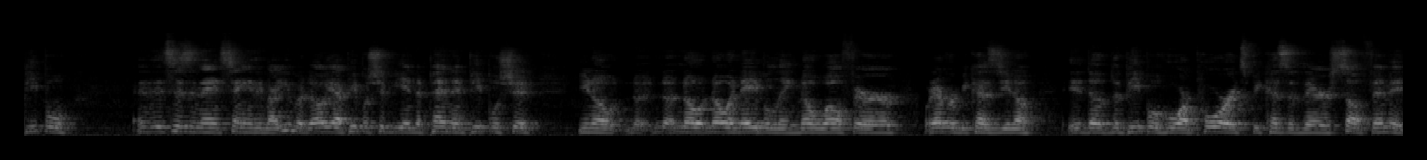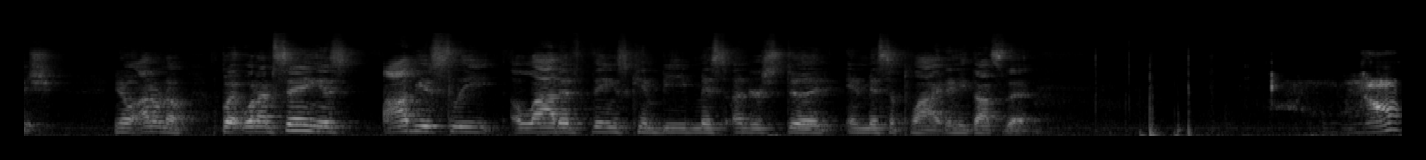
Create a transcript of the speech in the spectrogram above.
people. And this isn't saying anything about you, but oh yeah, people should be independent. People should, you know, no no, no enabling, no welfare, whatever. Because you know, the the people who are poor, it's because of their self image. You know, I don't know. But what I'm saying is, obviously, a lot of things can be misunderstood and misapplied. Any thoughts to that? No?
